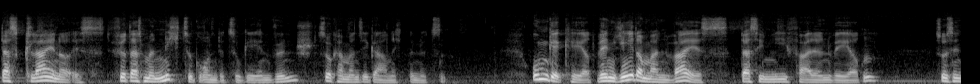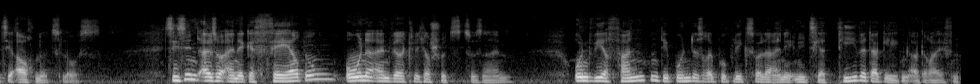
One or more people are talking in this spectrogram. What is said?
das kleiner ist, für das man nicht zugrunde zu gehen wünscht, so kann man sie gar nicht benutzen. Umgekehrt, wenn jedermann weiß, dass sie nie fallen werden, so sind sie auch nutzlos. Sie sind also eine Gefährdung, ohne ein wirklicher Schutz zu sein. Und wir fanden, die Bundesrepublik solle eine Initiative dagegen ergreifen.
